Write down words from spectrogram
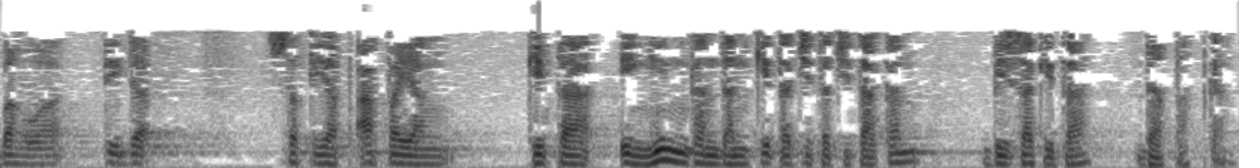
bahwa tidak setiap apa yang kita inginkan dan kita cita-citakan bisa kita dapatkan.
